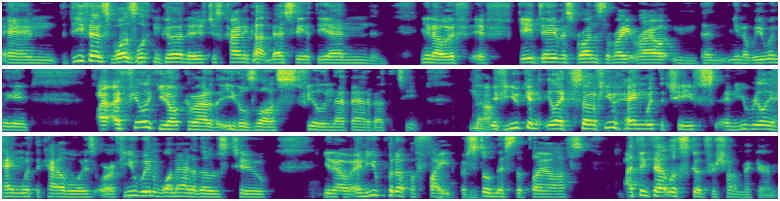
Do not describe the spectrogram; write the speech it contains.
and the defense was looking good and it just kind of got messy at the end. And, you know, if, if Gabe Davis runs the right route and then, you know, we win the game, I, I feel like you don't come out of the Eagles loss feeling that bad about the team No. if you can like so if you hang with the chiefs and you really hang with the cowboys or if you win one out of those two you know and you put up a fight but still miss the playoffs i think that looks good for sean mcdermott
